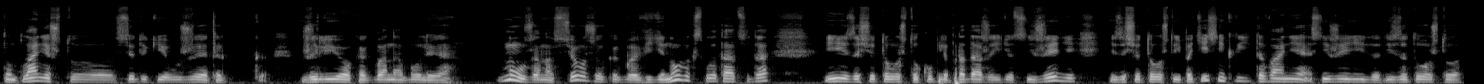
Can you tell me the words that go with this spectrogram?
В том плане, что все-таки уже это жилье, как бы она более, ну, уже она все уже как бы введено в эксплуатацию, да, и за счет того, что купля-продажа идет снижение, и за счет того, что ипотечное кредитование снижение идет, из-за того, что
